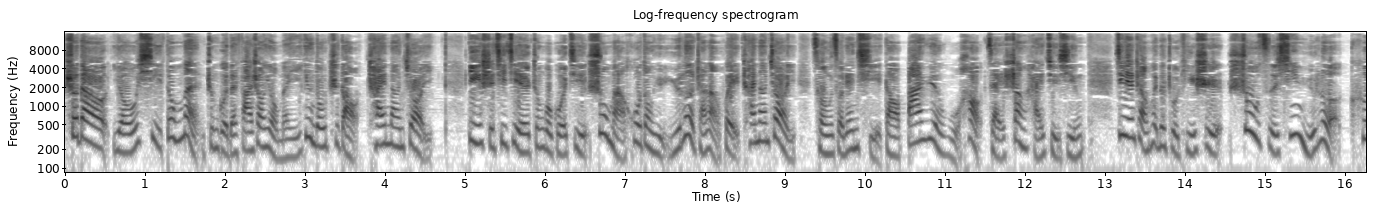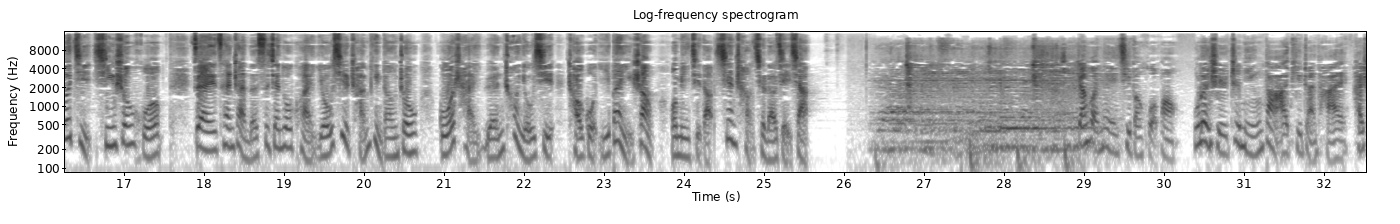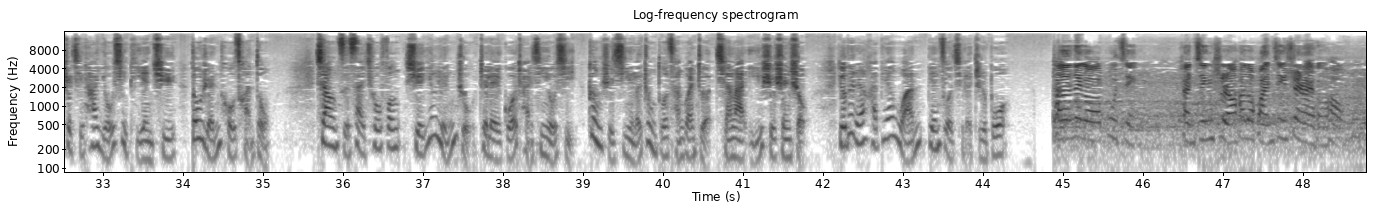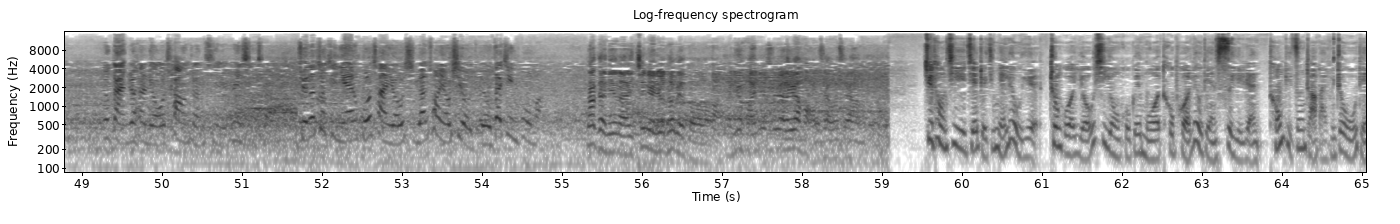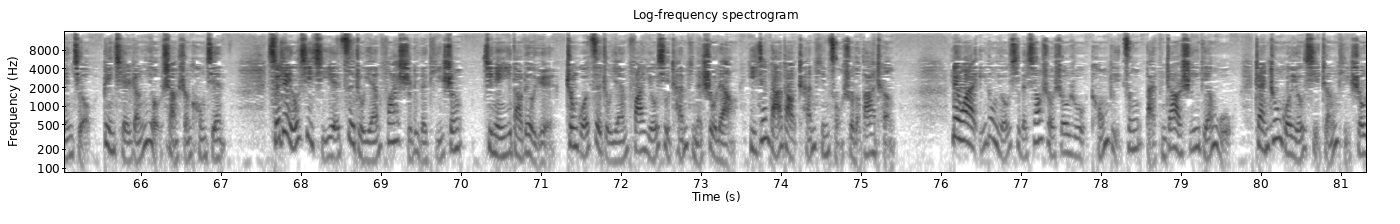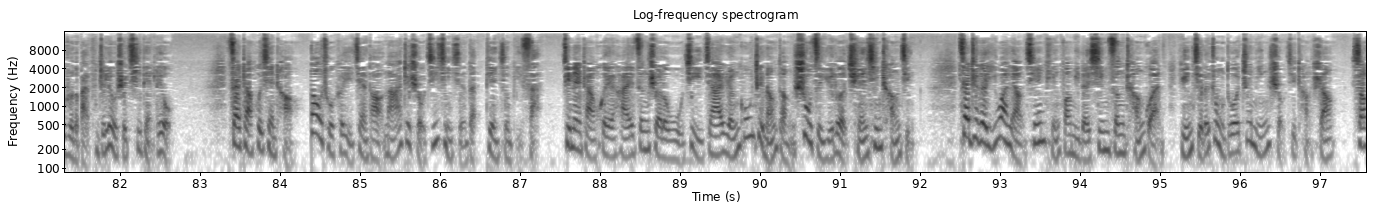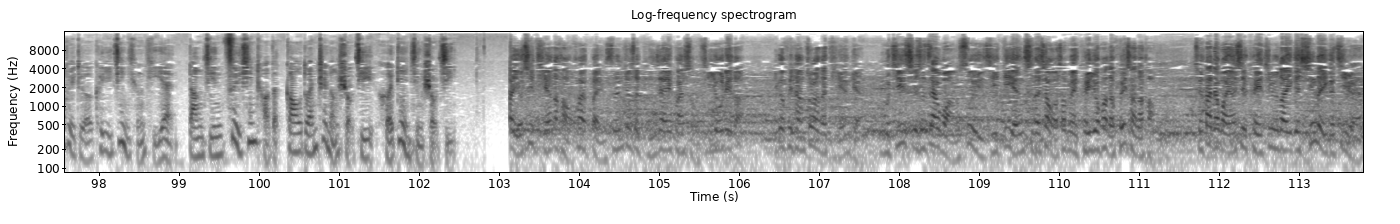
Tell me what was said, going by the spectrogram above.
说到游戏动漫，中国的发烧友们一定都知道 China Joy。第十七届中国国际数码互动与娱乐展览会 China Joy 从昨天起到八月五号在上海举行。今年展会的主题是数字新娱乐，科技新生活。在参展的四千多款游戏产品当中，国产原创游戏超过一半以上。我们一起到现场去了解一下。展馆内气氛火爆，无论是知名大 IP 展台，还是其他游戏体验区，都人头攒动。像《紫塞秋风》《雪鹰领主》这类国产新游戏，更是吸引了众多参观者前来一试身手。有的人还边玩边做起了直播。它的那个布景很精致，然后它的环境渲染也很好，就感觉很流畅，整体运行起来。觉得这几年国产游戏、原创游戏有有在进步吗？那肯定的，今年就特别多了，肯定环境是越来越好了才会这样。据统计，截止今年六月，中国游戏用户规模突破六点四亿人，同比增长百分之五点九，并且仍有上升空间。随着游戏企业自主研发实力的提升，今年一到六月，中国自主研发游戏产品的数量已经达到产品总数的八成。另外，移动游戏的销售收入同比增百分之二十一点五，占中国游戏整体收入的百分之六十七点六。在展会现场，到处可以见到拿着手机进行的电竞比赛。今年展会还增设了 5G 加人工智能等数字娱乐全新场景。在这个一万两千平方米的新增场馆，云集了众多知名手机厂商，消费者可以尽情体验当今最新潮的高端智能手机和电竞手机。游戏体验的好坏本身就是评价一款手机优劣的一个非常重要的体验点。5G 其实在网速以及低延迟的效果上面可以优化的非常的好。所以大家玩游戏可以进入到一个新的一个纪元。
